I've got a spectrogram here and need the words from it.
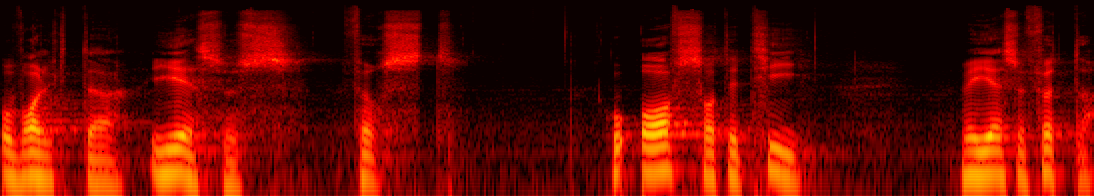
og valgte Jesus først. Hun avsatte tid med Jesu føtter.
